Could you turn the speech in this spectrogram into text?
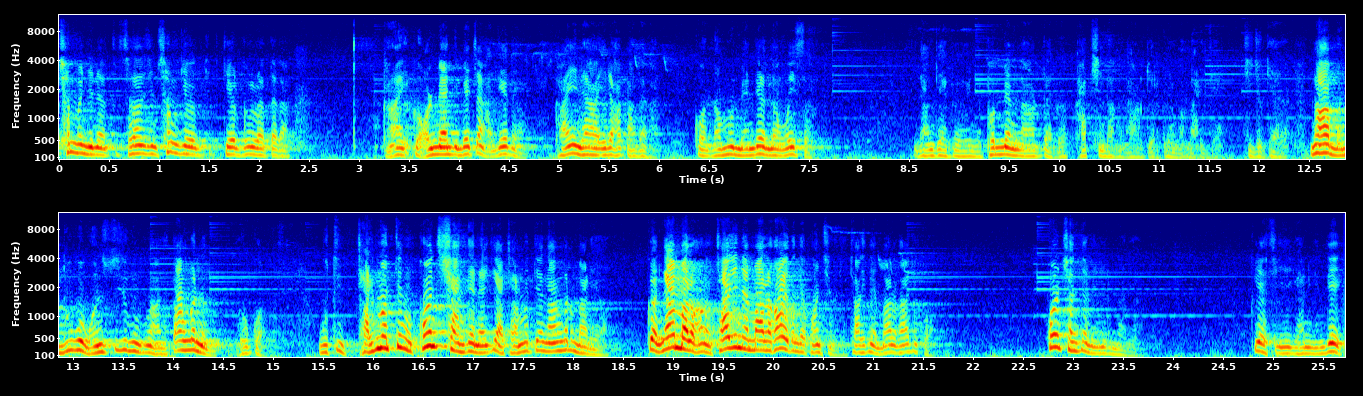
천문전에 서산심 성격 기을 그걸 갖다가 강의 그 얼마 몇장안 되거든. 강의 내가 이래 하다가 그 논문 맨대로 놓은 거 있어. 양계 그 법명 나올 때 그 같이 막 나올 게 그런 거 말이지. 지적해. 나뭐 누구 원수 지은 거 아니, 딴 거는 없고. 우선 잘못되면 권치 안 되네. 야, 잘못된 한 거는 말이야. 그내 말로 하면 자기네 말로 가야 된다, 권치거든. 자기네 말로 가지고. 권치 안 되네, 이런 말이야. 그래서 얘기하는 건데,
